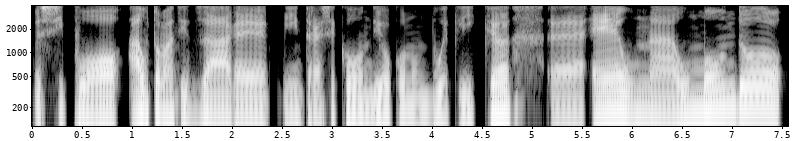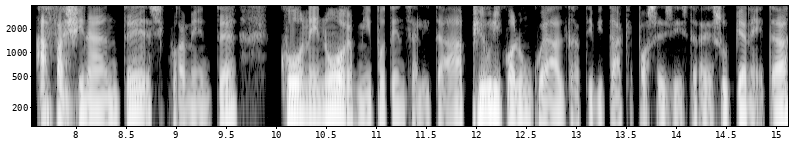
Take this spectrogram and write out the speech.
si può automatizzare in tre secondi o con un due clic, eh, è una, un mondo affascinante sicuramente, con enormi potenzialità, più di qualunque altra attività che possa esistere sul pianeta,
